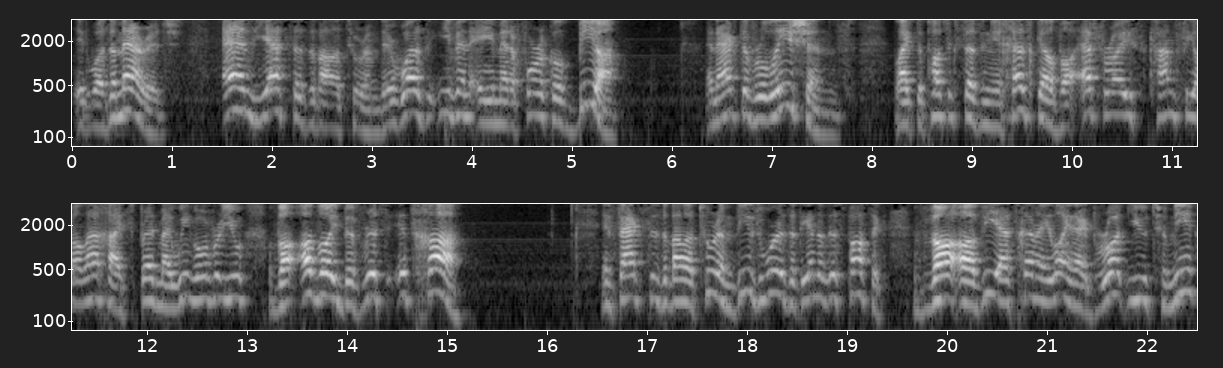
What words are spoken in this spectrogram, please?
It was a marriage. And yes, says the Balaturim, there was even a metaphorical bia, an act of relations. Like the pasuk says in Yechezkel, "Va'efrois kanfi alecha," I spread my wing over you. Va'avoy bevris itcha, in fact, says the Balaturim, these words at the end of this pasuk, Va'avi eschem Eloin, I brought you to me.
